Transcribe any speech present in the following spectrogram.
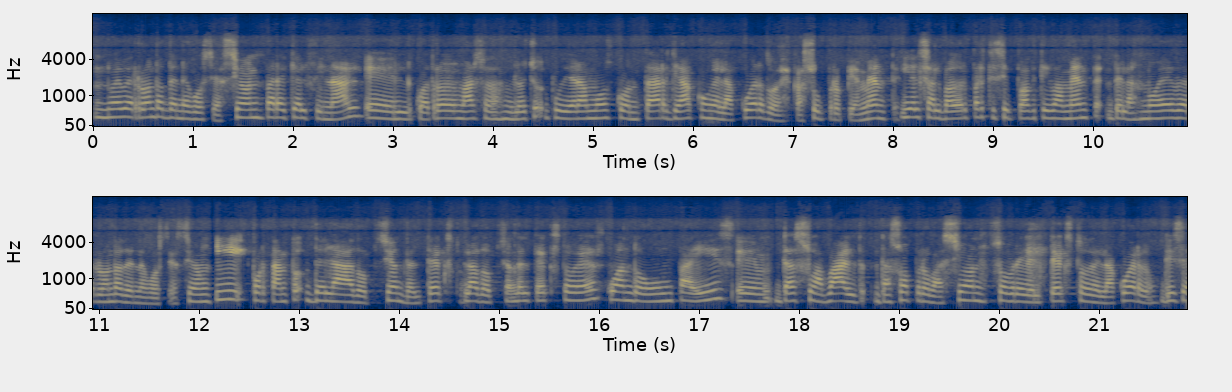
nueve, rondas de negociación para que al final, el 4 de marzo de 2008, pudiéramos contar ya con el acuerdo de Escazú propiamente. Y El Salvador participó activamente de las nueve rondas de negociación y, por tanto, de la adopción del texto. La adopción del texto es cuando un país eh, da su aval, da su aprobación sobre el texto del acuerdo. Dice,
